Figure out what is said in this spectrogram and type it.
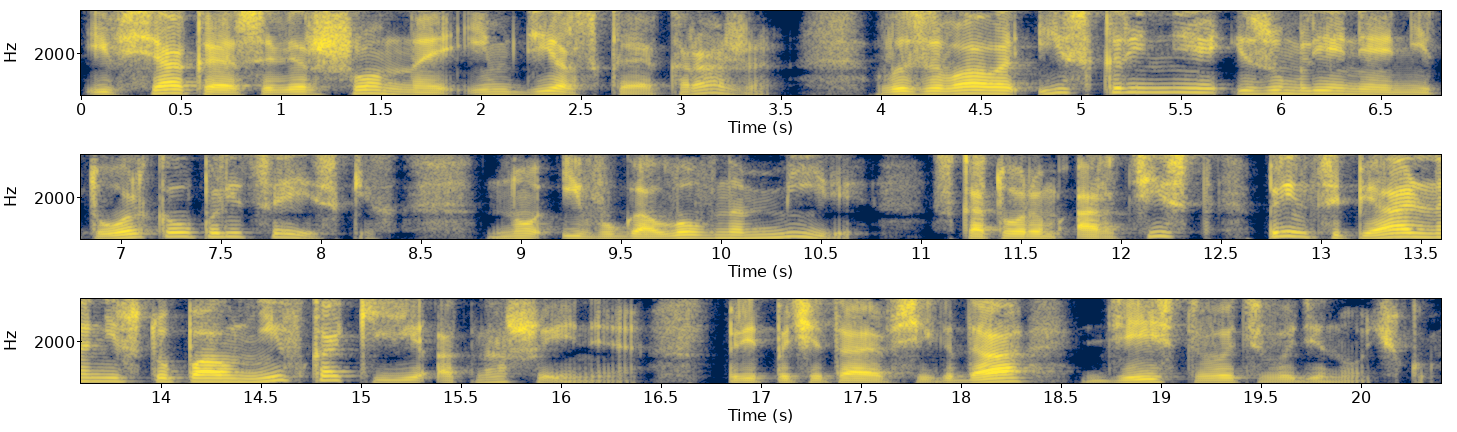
и всякая совершенная им дерзкая кража вызывала искреннее изумление не только у полицейских, но и в уголовном мире, с которым артист принципиально не вступал ни в какие отношения, предпочитая всегда действовать в одиночку.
